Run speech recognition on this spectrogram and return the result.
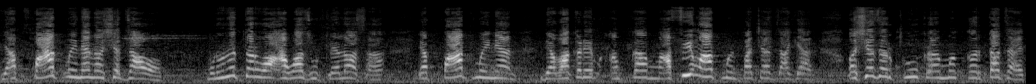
ह्या पांच म्हयन्यान अशें जावप. म्हणूनच तर हो आवाज उठलेलो आसा ह्या पांच म्हयन्यान देवा कडेन आमकां माफी माग म्हणपाच्या जाग्यार अशें जर कुक्रम करता जायत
